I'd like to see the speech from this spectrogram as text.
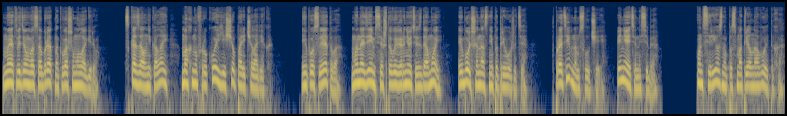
«Мы отведем вас обратно к вашему лагерю», — сказал Николай, махнув рукой еще паре человек. «И после этого мы надеемся, что вы вернетесь домой и больше нас не потревожите. В противном случае пеняйте на себя». Он серьезно посмотрел на Войтаха.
